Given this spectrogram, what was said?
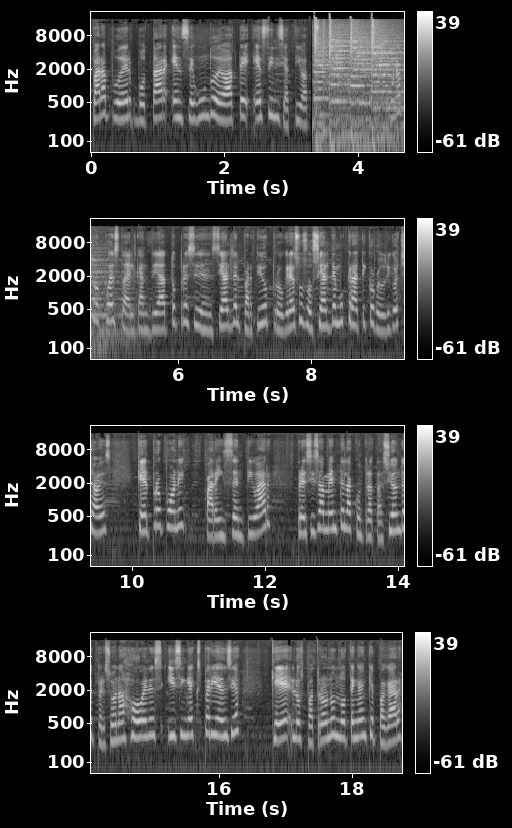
para poder votar en segundo debate esta iniciativa. Propuesta del candidato presidencial del Partido Progreso Social Democrático, Rodrigo Chávez, que él propone para incentivar precisamente la contratación de personas jóvenes y sin experiencia que los patronos no tengan que pagar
